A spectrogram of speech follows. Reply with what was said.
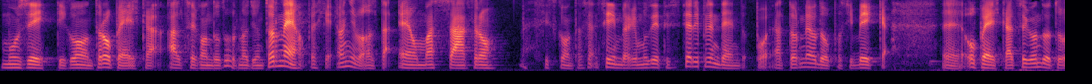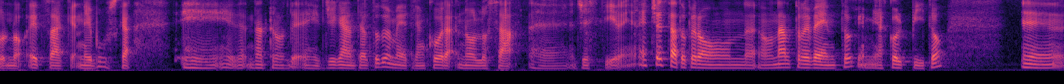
Musetti contro Opelka al secondo turno di un torneo, perché ogni volta è un massacro. Si scontra, sembra che Musetti si stia riprendendo, poi al torneo dopo si becca eh, Opelka al secondo turno e zac ne busca e d'altronde il gigante alto due metri ancora non lo sa eh, gestire. E c'è stato però un, un, altro evento che mi ha colpito. Eh,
